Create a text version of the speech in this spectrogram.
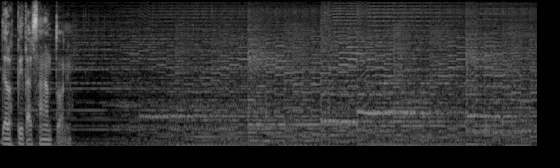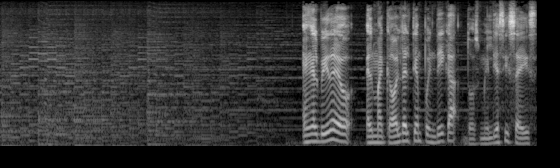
del Hospital San Antonio. En el video, el marcador del tiempo indica 2016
